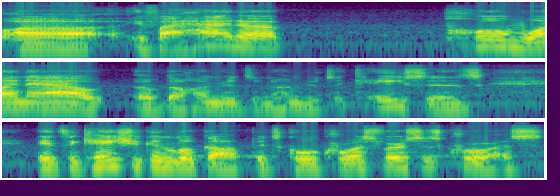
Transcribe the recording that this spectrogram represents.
uh, if I had to pull one out of the hundreds and hundreds of cases, it's a case you can look up. It's called Cross versus Cross.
